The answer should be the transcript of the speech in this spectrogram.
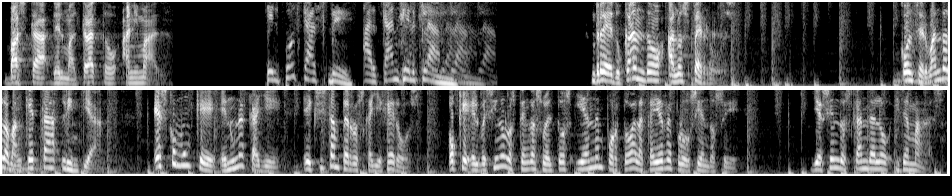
Basta del maltrato animal. El podcast de Arcángel Clam. Reeducando a los perros. Conservando la banqueta limpia. Es común que en una calle existan perros callejeros, o que el vecino los tenga sueltos y anden por toda la calle reproduciéndose y haciendo escándalo y demás.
